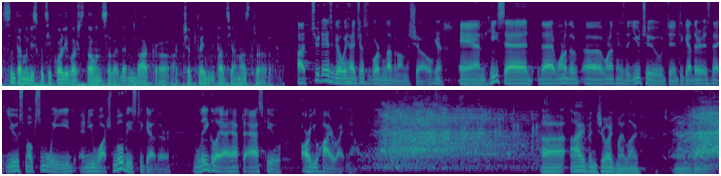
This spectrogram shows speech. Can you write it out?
Suntem în discuții cu Oliver Stone să vedem dacă acceptă invitația noastră Uh, two days ago, we had Joseph Gordon-Levitt on the show. Yes. And he said that one of the uh, one of the things that you two did together is that you smoked some weed and you watched movies together. Legally, I have to ask you, are you high right now? Uh, I've enjoyed my life. And, uh...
